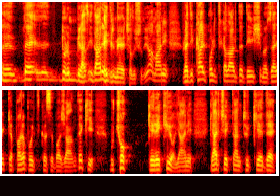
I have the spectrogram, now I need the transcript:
ee, ve e, durum biraz idare edilmeye çalışılıyor ama hani radikal politikalarda değişim özellikle para politikası bacağında ki bu çok gerekiyor. Yani gerçekten Türkiye'de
